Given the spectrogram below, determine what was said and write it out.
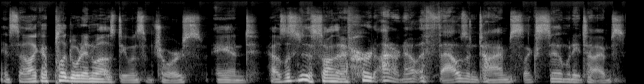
And so, like, I plugged one in while I was doing some chores and I was listening to this song that I've heard, I don't know, a thousand times, like so many times.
